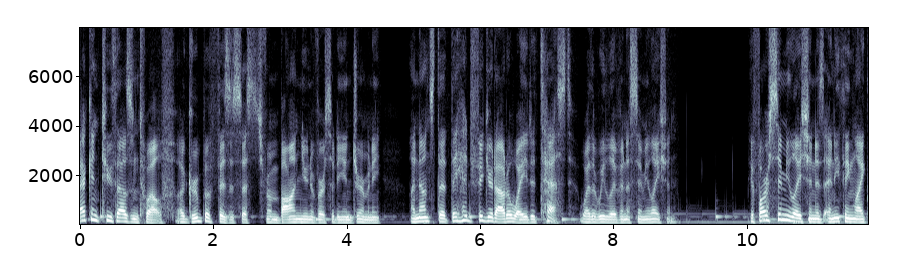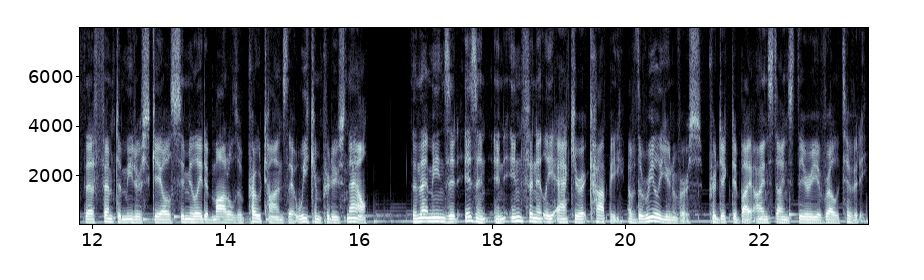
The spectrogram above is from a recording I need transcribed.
Back in 2012, a group of physicists from Bonn University in Germany announced that they had figured out a way to test whether we live in a simulation. If our simulation is anything like the femtometer scale simulated models of protons that we can produce now, then that means it isn't an infinitely accurate copy of the real universe predicted by Einstein's theory of relativity.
